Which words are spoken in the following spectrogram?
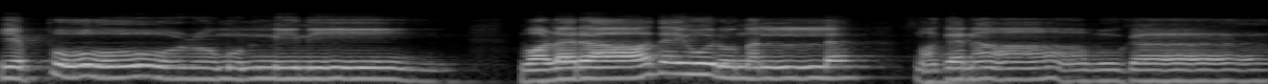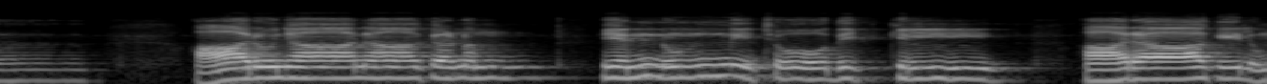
എപ്പോഴും ഉണ്ണി നീ വളരാതെ ഒരു നല്ല മകനാവുക. ആരു ഞാനാകണം എന്നുണ്ണി ചോദിക്കിൽ ആരാകിലും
